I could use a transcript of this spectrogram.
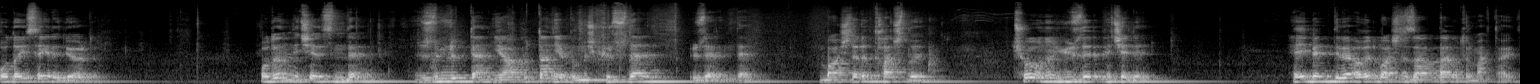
odayı seyrediyordu. Odanın içerisinde zümrütten, yakuttan yapılmış kürsüler üzerinde başları taçlı, çoğunun yüzleri peçeli, heybetli ve ağır başlı zatlar oturmaktaydı.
